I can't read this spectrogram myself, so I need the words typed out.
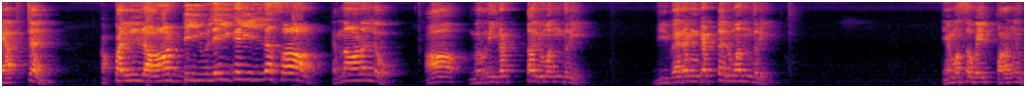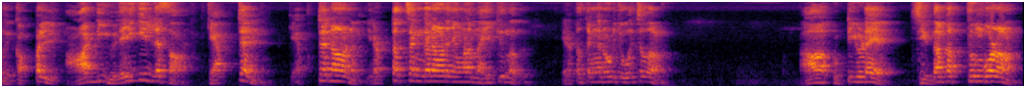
ക്യാപ്റ്റൻ കപ്പലിലാടിയുലയുകയില്ല സാർ എന്നാണല്ലോ ആ നിറികട്ടൊരു മന്ത്രി വിവരം കെട്ടൊരു മന്ത്രി നിയമസഭയിൽ പറഞ്ഞത് കപ്പൽ ആടി വിലയുകയില്ല സാർ ക്യാപ്റ്റൻ ക്യാപ്റ്റനാണ് ഇരട്ടച്ചങ്കനാണ് ഞങ്ങളെ നയിക്കുന്നത്. ഇരട്ടച്ചങ്കനോട് ചോദിച്ചതാണ്. ആ കുട്ടിയുടെ ചിത കത്തുമ്പോഴാണ്.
